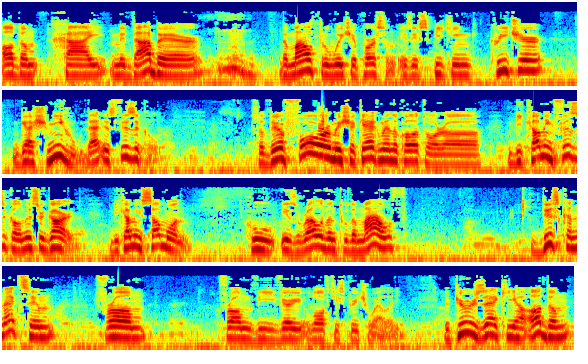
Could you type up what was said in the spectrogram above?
Adam Chai Midaber, the mouth through which a person is a speaking creature, Gashmihu, that is physical. So therefore, Mishakech Menokol Torah, becoming physical in this regard, becoming someone who is relevant to the mouth, disconnects him from from the very lofty spirituality. Bepirush zeh ki ha'adam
